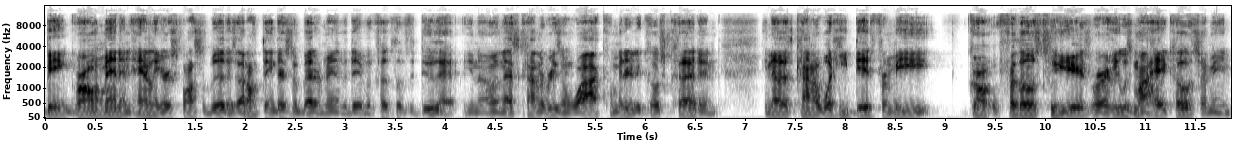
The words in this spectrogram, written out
being grown men and handling your responsibilities. I don't think there's a better man than David Cutcliffe to do that, you know, and that's kind of the reason why I committed to Coach Cut. And, you know, it's kind of what he did for me for those two years where he was my head coach. I mean,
